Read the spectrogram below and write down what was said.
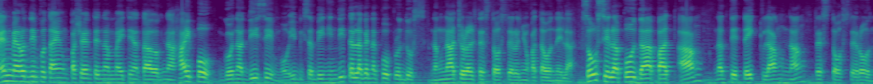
And meron din po tayong pasyente na may tinatawag na hypogonadism o ibig sabihin hindi talaga nagpo-produce ng natural testosterone yung katawan nila. So sila po dapat ang nagtitake lang ng testosterone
